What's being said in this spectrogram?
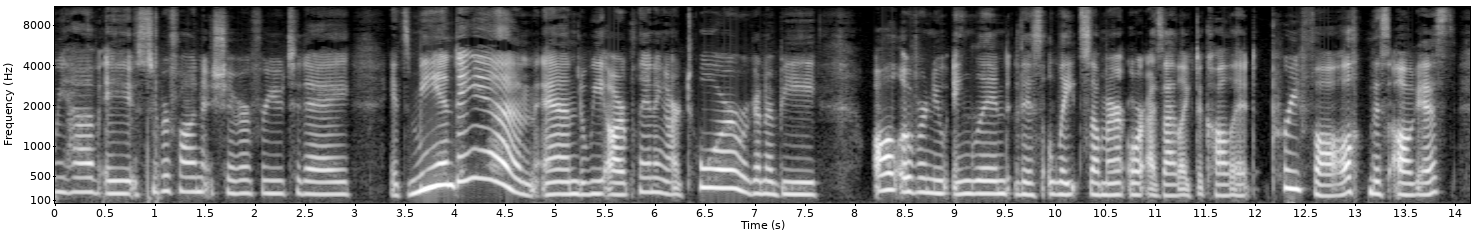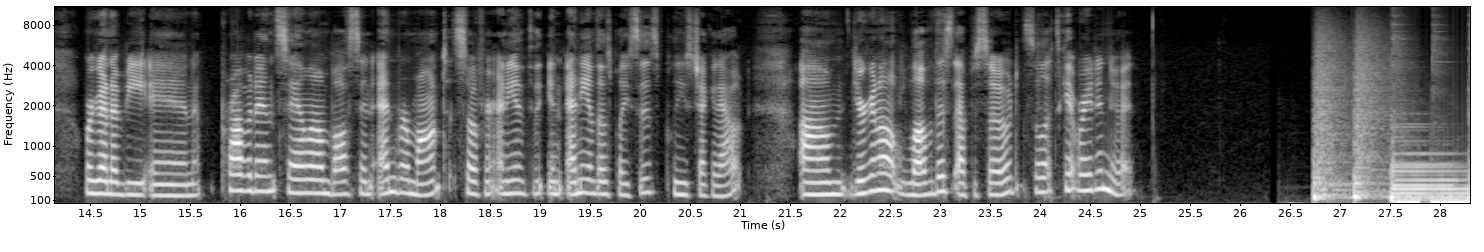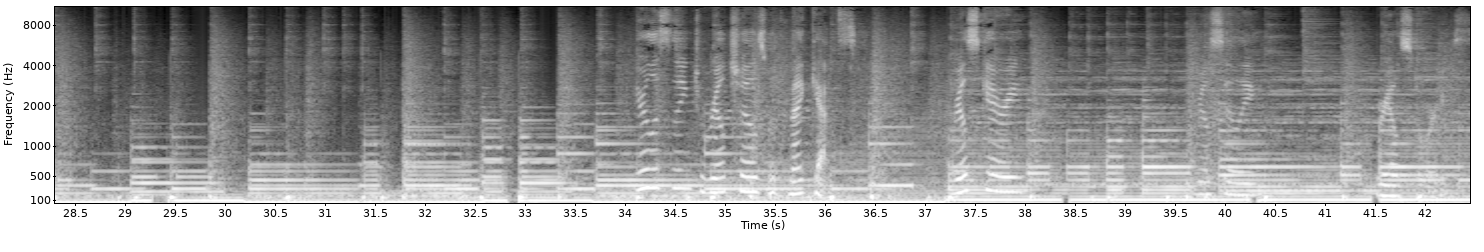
we have a super fun shiver for you today. It's me and Dan, and we are planning our tour. We're going to be all over New England this late summer, or as I like to call it, pre fall this August. We're going to be in Providence, Salem, Boston, and Vermont. So if you're any of the, in any of those places, please check it out. Um, you're going to love this episode. So let's get right into it. Real Chills with Meg Getz. Real scary, real silly, real stories.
